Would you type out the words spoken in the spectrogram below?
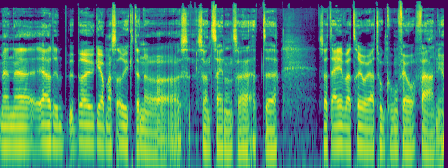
Men eh, ja, det börjar ju gå massa rykten och sånt sedan så att, eh, så att Eva tror jag att hon kommer få fan ju.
